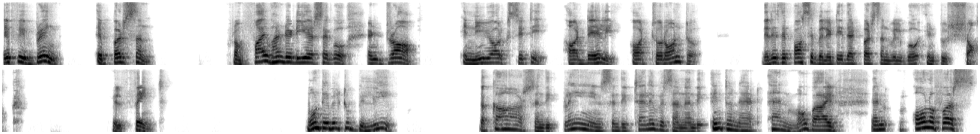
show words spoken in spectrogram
If we bring a person from 500 years ago and drop in New York City or Delhi or Toronto, there is a possibility that person will go into shock, will faint, won't able to believe the cars and the planes and the television and the internet and mobile. And all of us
